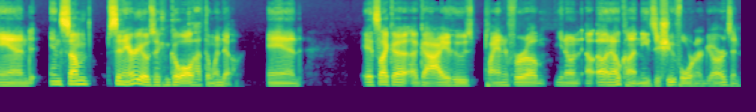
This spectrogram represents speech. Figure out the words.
and in some scenarios, it can go all out the window. And it's like a, a guy who's planning for a you know an, an elk hunt needs to shoot 400 yards and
